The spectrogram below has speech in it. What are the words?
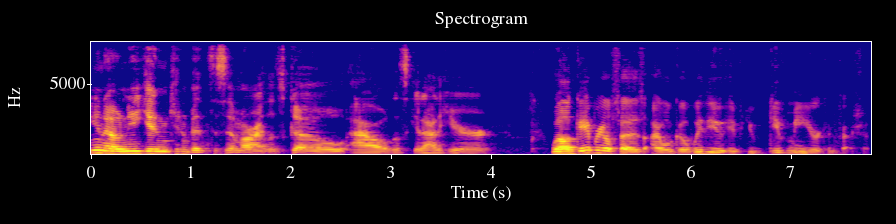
you know, Negan convinces him, all right, let's go out, let's get out of here. well, Gabriel says, "I will go with you if you give me your confession."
